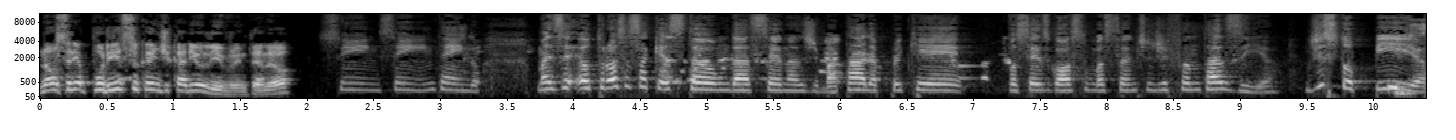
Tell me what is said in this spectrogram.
Não seria por isso que eu indicaria o livro, entendeu? Sim, sim, entendo. Mas eu trouxe essa questão das cenas de batalha porque vocês gostam bastante de fantasia. Distopia,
